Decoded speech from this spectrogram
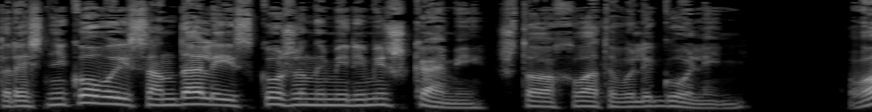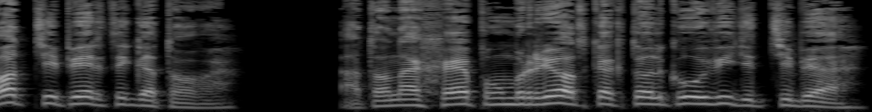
тростниковые сандалии с кожаными ремешками, что охватывали голень. «Вот теперь ты готова. А то Нахэп умрет, как только увидит тебя».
